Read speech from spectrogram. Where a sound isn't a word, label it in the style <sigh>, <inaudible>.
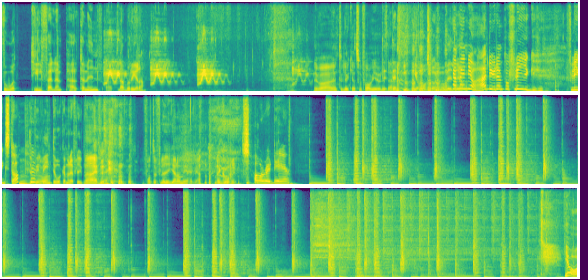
två tillfällen per termin för att laborera. Det var inte lyckats att få av ljudet Den icke avslagna mobilen. Ja, men jag hade ju den på flyg, flygstopp. Då vill vi inte åka med det flygplanet. Nej, vi får inte flyga någon mer Helene. Det går inte. Sorry dear.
